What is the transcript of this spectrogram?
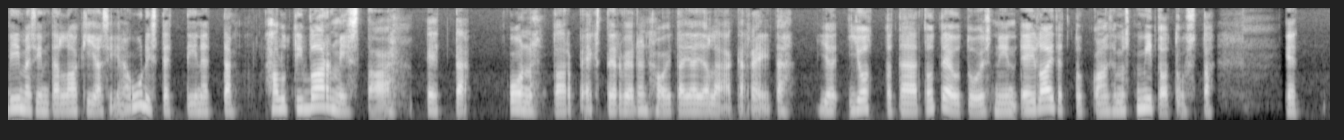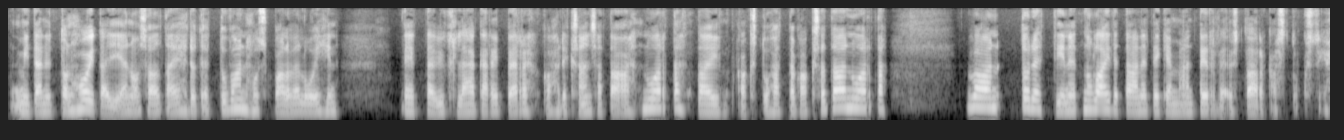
viimeisintä lakia siinä uudistettiin, että haluttiin varmistaa, että on tarpeeksi terveydenhoitajia ja lääkäreitä. Ja jotta tämä toteutuisi, niin ei laitettukaan sellaista mitotusta, että mitä nyt on hoitajien osalta ehdotettu vanhuspalveluihin, että yksi lääkäri per 800 nuorta tai 2200 nuorta, vaan todettiin, että no laitetaan ne tekemään terveystarkastuksia.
